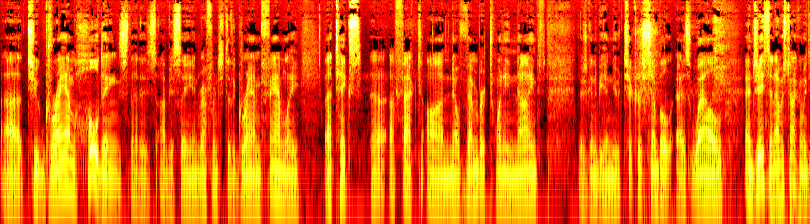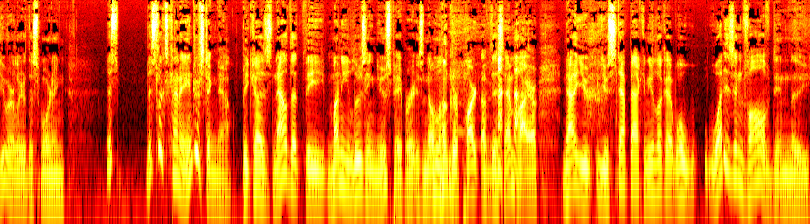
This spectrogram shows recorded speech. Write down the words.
uh, to Graham Holdings. That is obviously in reference to the Graham family. That takes uh, effect on November 29th. There's going to be a new ticker symbol as well. And Jason, I was talking with you earlier this morning. This this looks kind of interesting now because now that the money losing newspaper is no longer part of this empire, now you you step back and you look at well, what is involved in the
